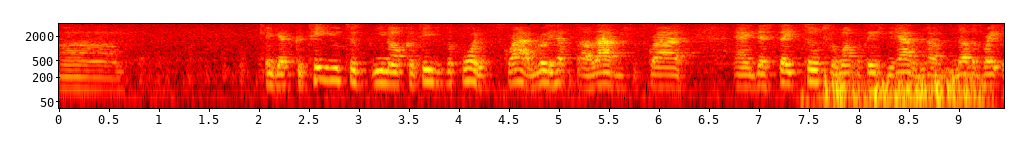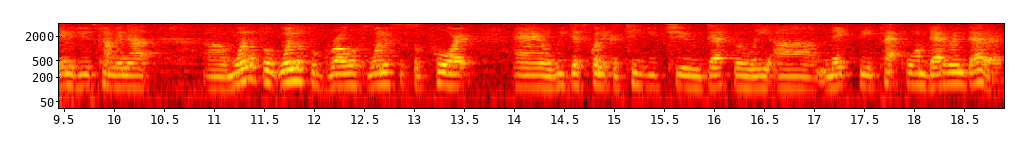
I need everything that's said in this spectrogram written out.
Um, and just continue to you know continue to support and subscribe. It really helps a lot of you subscribe and just stay tuned to the wonderful things we have. We have another great interviews coming up. Um, wonderful, wonderful growth, wonderful support, and we're just going to continue to definitely um, make the platform better and better.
